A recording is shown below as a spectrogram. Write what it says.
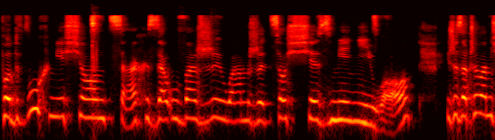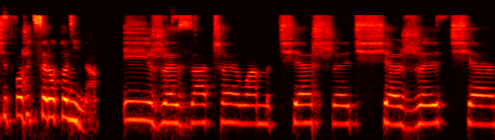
Po dwóch miesiącach zauważyłam, że coś się zmieniło i że zaczęła mi się tworzyć serotonina. I że zaczęłam cieszyć się życiem.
